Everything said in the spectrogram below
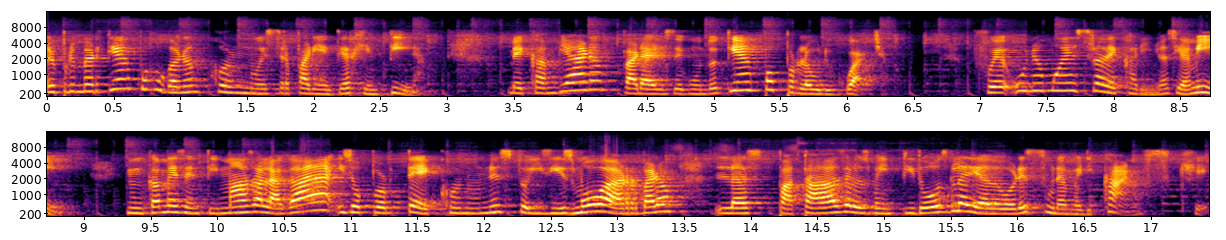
El primer tiempo jugaron con nuestra pariente argentina. Me cambiaron para el segundo tiempo por la uruguaya. Fue una muestra de cariño hacia mí. Nunca me sentí más halagada y soporté con un estoicismo bárbaro las patadas de los 22 gladiadores suramericanos. ¡Qué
